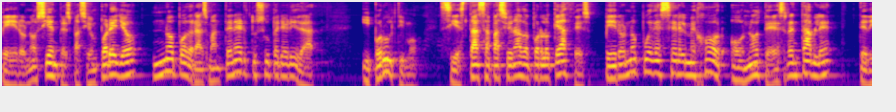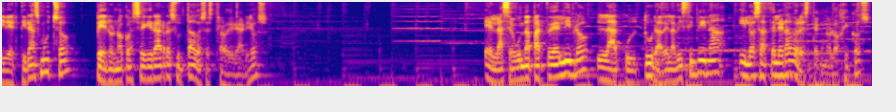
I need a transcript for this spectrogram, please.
pero no sientes pasión por ello, no podrás mantener tu superioridad. Y por último, si estás apasionado por lo que haces, pero no puedes ser el mejor o no te es rentable, te divertirás mucho, pero no conseguirás resultados extraordinarios. En la segunda parte del libro, la cultura de la disciplina y los aceleradores tecnológicos.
